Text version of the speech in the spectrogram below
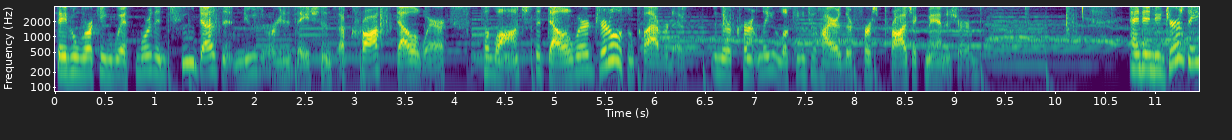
They've been working with more than two dozen news organizations across Delaware to launch the Delaware Journalism Collaborative, and they're currently looking to hire their first project manager. And in New Jersey,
